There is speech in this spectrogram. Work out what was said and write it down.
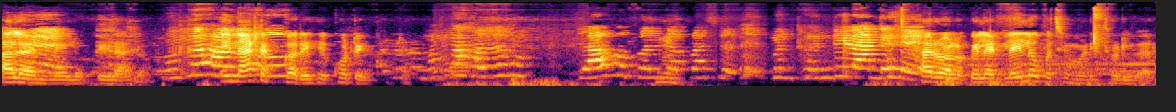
હાલો લો પેલા લો. એ નાટક કરે છે ખોટે ખોટે. સારું હાલો પેલા લઈ લો પછી મળી થોડી વાર.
